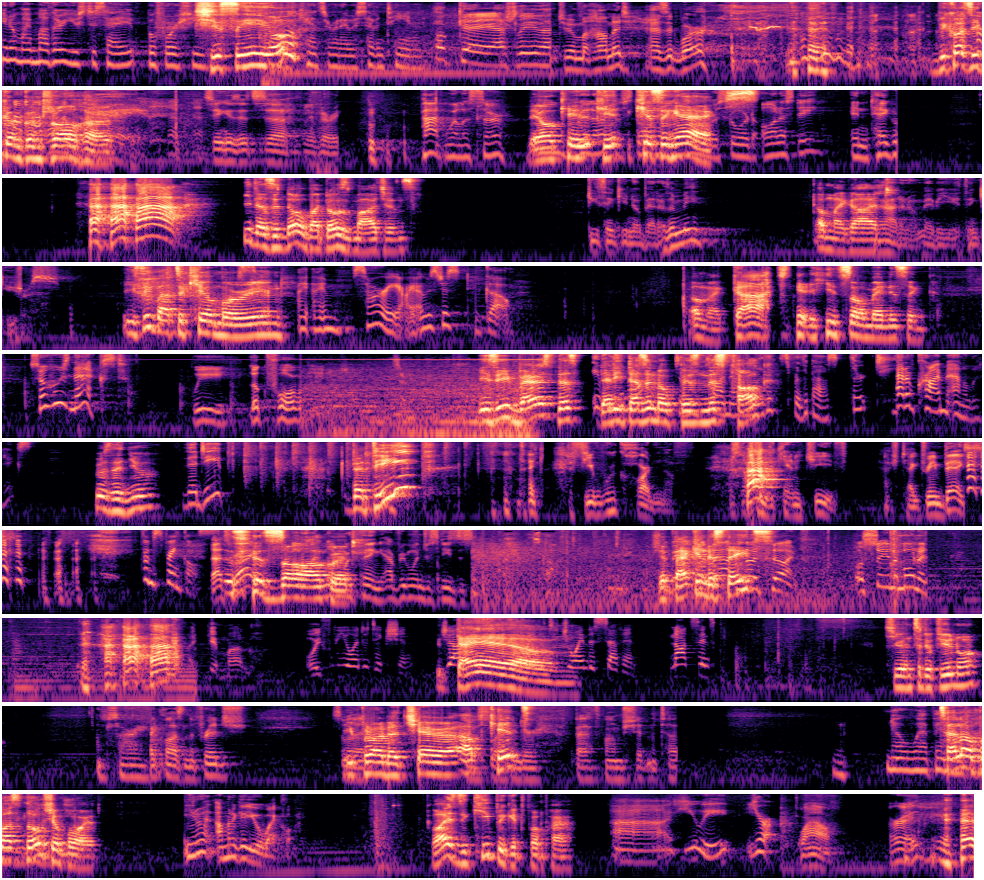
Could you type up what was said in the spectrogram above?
You know, my mother used to say before she She's died CEO? cancer when I was 17. Okay, Ashley, that to Muhammad, as it were. Because he can control her. Seeing as it's uh, a very Pat Willis, sir. They all ki- ki- kissing for ass. Restored honesty, integrity. he doesn't know about those margins. Do you think you know better than me? Oh my god. I don't know. Maybe you think you. should. Is he about to kill Maureen? I, I'm sorry. I, I was just go. Oh my god. He's so menacing. So who's next? We look forward. Is he embarrassed this, that he doesn't know business talk? For the past 13. Head of Crime Analytics. Who's the new? The Deep. The Deep? Thank you. If you work hard enough, there's nothing you can't achieve. Hashtag dream big. From Sprinkles. That's This right. is so Oh, and One more awkward. thing, everyone just needs to. They're back in the States? No time. I'll see you in the morning. Opioid addiction. Damn. join the seven. Not since. She went to the funeral? I'm sorry. White claws in the fridge. Some You brought a chair up gross kit? lavender, Bath bomb shit in the tub. No weapon. Tell her about Soldier Boy. You know what? I'm gonna get you a white claw. Why is he keeping it from her? Uh, Huey, you're. Wow. All right.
